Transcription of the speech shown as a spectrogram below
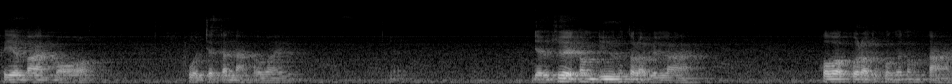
พยาบาลหมอควรจะตระหนักเอาไว้ อย่าไปช่วยต้องยื้อเขาตลอดเวลา เพราะว่าพวกเราทุกคนก็ต้องตาย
